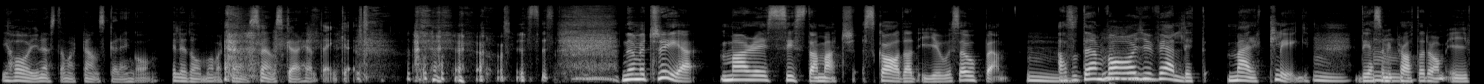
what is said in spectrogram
vi har ju nästan varit danskar en gång. Eller de har varit svenskar helt enkelt. Nummer tre, Murrays sista match skadad i US Open. Mm. Alltså den var ju väldigt märklig. Det som vi pratade om i,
